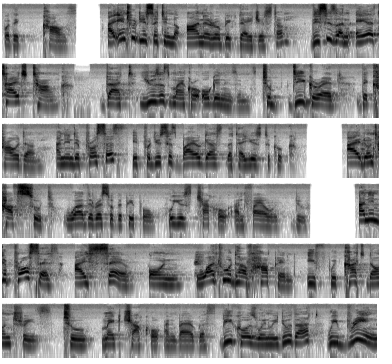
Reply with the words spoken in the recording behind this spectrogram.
for the cows. I introduce it in an anaerobic digester. This is an airtight tank that uses microorganisms to degrade the cow dung. And in the process, it produces biogas that I use to cook. I don't have soot, while the rest of the people who use charcoal and firewood do. And in the process, I save on what would have happened if we cut down trees to make charcoal and biogas. Because when we do that, we bring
